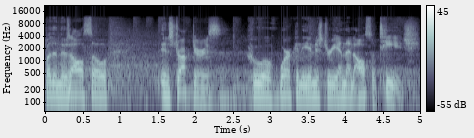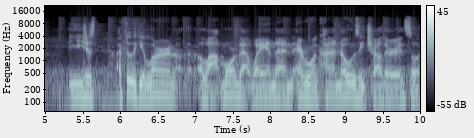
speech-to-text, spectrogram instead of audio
but then there's also instructors who work in the industry and then also teach you just, I feel like you learn a lot more that way and then everyone kind of knows each other. And so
